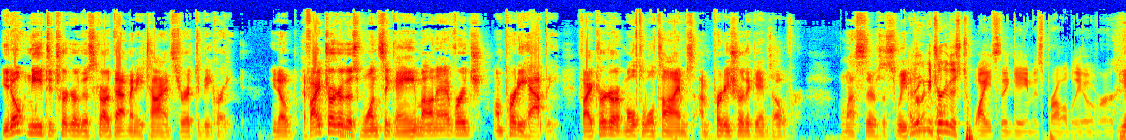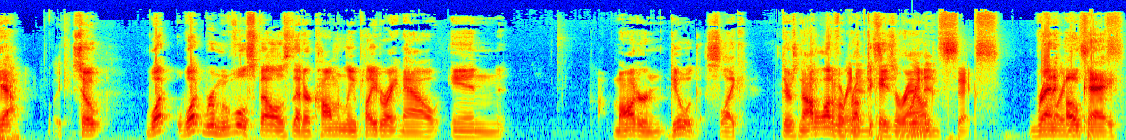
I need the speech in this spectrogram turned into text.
You don't need to trigger this card that many times for it to be great. You know, if I trigger this once a game on average, I'm pretty happy. If I trigger it multiple times, I'm pretty sure the game's over, unless there's a sweeper. I think if you trigger this twice, the game is probably over. Yeah. Like So what what removal spells that are commonly played right now in modern deal with this? Like, there's not a lot of abrupt decays around. Wrenn and six. Wrenn, Wrenn okay, six.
